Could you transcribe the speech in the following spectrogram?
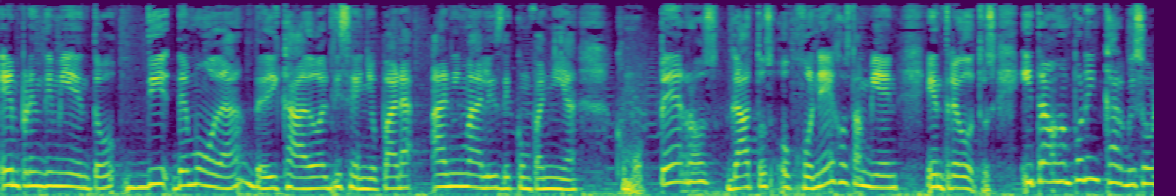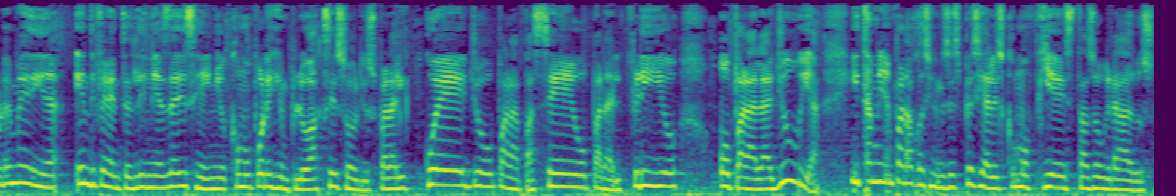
emprendimiento de moda dedicado al diseño para animales de compañía como perros, gatos o conejos también, entre otros. Y trabajan por encargo y sobre medida en diferentes líneas de diseño, como por ejemplo accesorios para el cuello, para paseo, para el frío o para la lluvia. Y también para ocasiones especiales como fiestas o grados.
